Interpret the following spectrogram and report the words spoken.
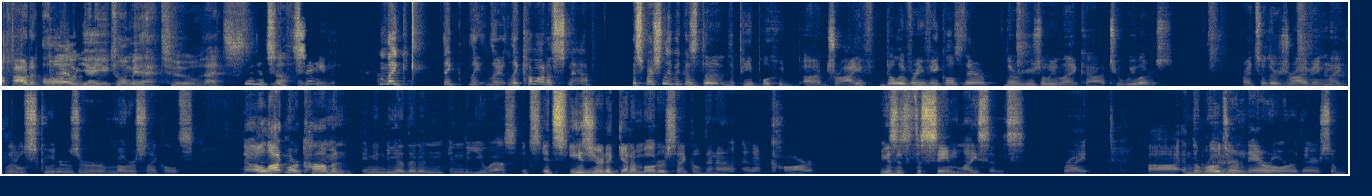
about a dollar Oh yeah, you told me that too. That's Dude, it's nothing. insane. And like they, they they come on a snap, especially because the the people who uh, drive delivery vehicles there, they're usually like uh, two wheelers, right? So they're driving Hmm. like little scooters or motorcycles. A lot more common in India than in, in the U.S. It's it's easier to get a motorcycle than a than a car because it's the same license, right? Uh, and the roads Okay. are narrower there, so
